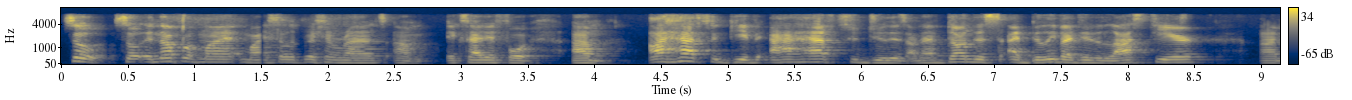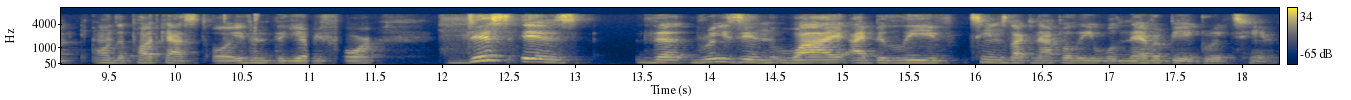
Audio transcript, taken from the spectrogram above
So so enough of my my celebration rant. I'm excited for. Um, I have to give. I have to do this, and I've done this. I believe I did it last year, um, on the podcast, or even the year before. This is the reason why I believe teams like Napoli will never be a great team.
